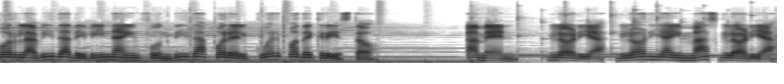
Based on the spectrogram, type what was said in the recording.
por la vida divina infundida por el cuerpo de Cristo. Amén. Gloria, gloria y más gloria.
